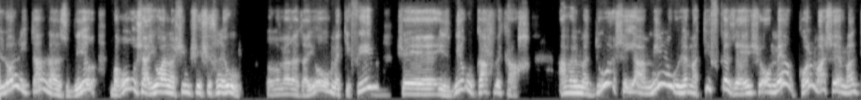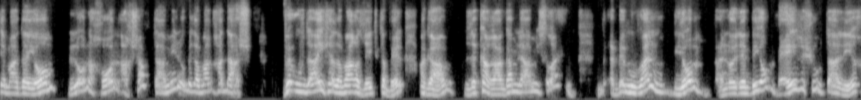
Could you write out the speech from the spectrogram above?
לא ניתן להסביר, ברור שהיו אנשים ששכנעו, זאת אומרת, היו מטיפים שהסבירו כך וכך, אבל מדוע שיאמינו למטיף כזה שאומר כל מה שהאמנתם עד היום לא נכון, עכשיו תאמינו בדבר חדש. ועובדה היא שהדבר הזה התקבל. אגב, זה קרה גם לעם ישראל. במובן, ביום, אני לא יודע אם ביום, באיזשהו תהליך,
